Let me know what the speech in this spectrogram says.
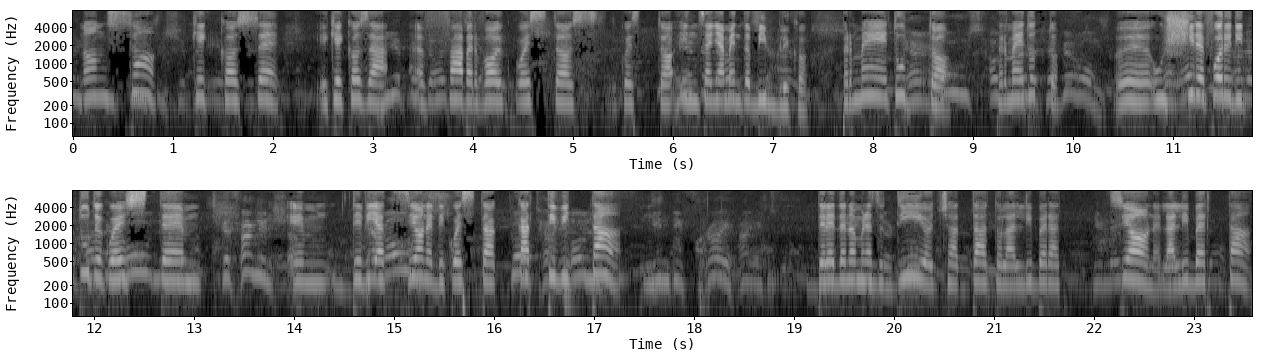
Non so che che cosa fa per voi questo, questo, insegnamento biblico? Per me è tutto, per me è tutto. Eh, uscire fuori di tutte queste eh, deviazioni, di questa cattività delle denominazioni. Dio ci ha dato la liberazione, la libertà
